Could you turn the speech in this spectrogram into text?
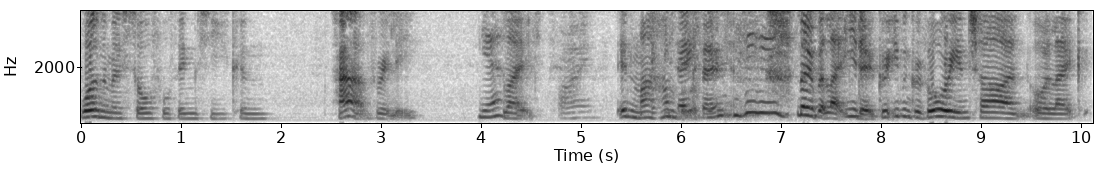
one of the most soulful things you can have, really. yeah Like Fine. in my If you humble say so. opinion. no, but like you know, even Gregorian chant or like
